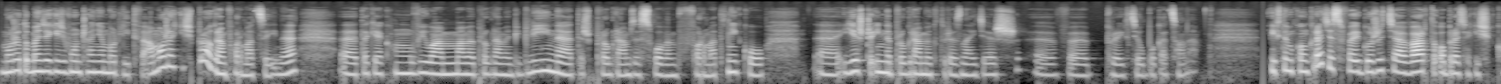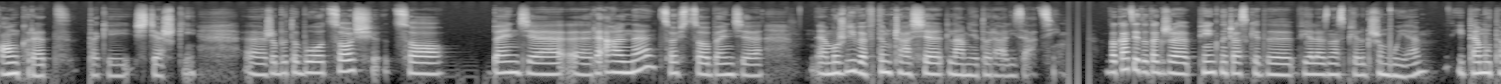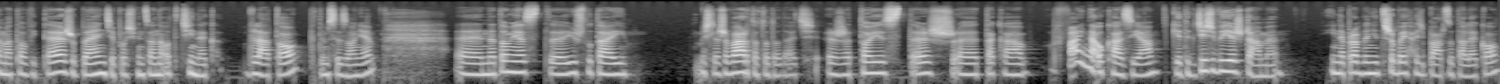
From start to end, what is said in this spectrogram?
Może to będzie jakieś włączenie modlitwy, a może jakiś program formacyjny. E, tak jak mówiłam, mamy programy biblijne, też program ze słowem w formatniku i jeszcze inne programy, które znajdziesz w projekcie Ubogacona. I w tym konkrecie swojego życia warto obrać jakiś konkret takiej ścieżki, e, żeby to było coś, co będzie e, realne, coś, co będzie e, możliwe w tym czasie dla mnie do realizacji. Wakacje to także piękny czas, kiedy wiele z nas pielgrzymuje i temu tematowi też będzie poświęcony odcinek w lato, w tym sezonie. Natomiast już tutaj myślę, że warto to dodać, że to jest też taka fajna okazja, kiedy gdzieś wyjeżdżamy i naprawdę nie trzeba jechać bardzo daleko,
